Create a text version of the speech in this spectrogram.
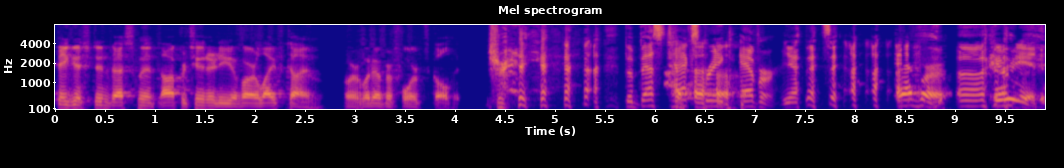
biggest investment opportunity of our lifetime, or whatever Forbes called it? Sure. the best tax break ever. Yeah, that's ever. Uh, period.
